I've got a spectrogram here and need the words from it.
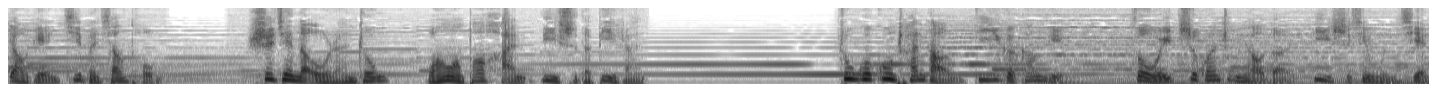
要点基本相同。事件的偶然中，往往包含历史的必然。中国共产党第一个纲领，作为至关重要的历史性文献，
